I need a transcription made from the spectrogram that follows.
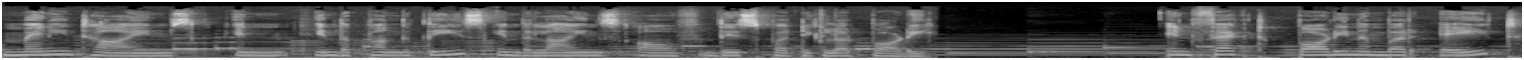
many times in, in the Panktis, in the lines of this particular body. In fact, body number 8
